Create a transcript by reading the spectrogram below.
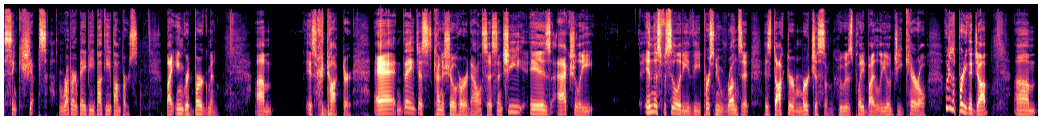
sink ships. Rubber baby buggy bumpers by Ingrid Bergman. Um, is her doctor. And they just kind of show her analysis. And she is actually in this facility, the person who runs it is Dr. Murchison, who is played by Leo G. Carroll, who does a pretty good job. Um,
